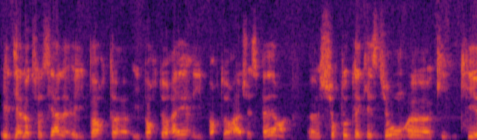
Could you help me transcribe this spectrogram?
Et le dialogue social, il, porte, il porterait, il portera, j'espère, euh, sur toutes les questions euh, qui, qui,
